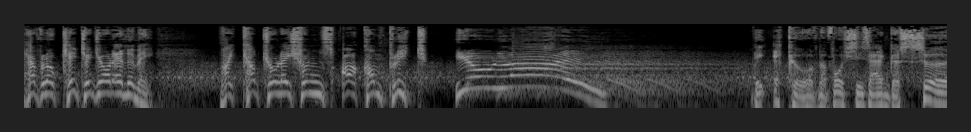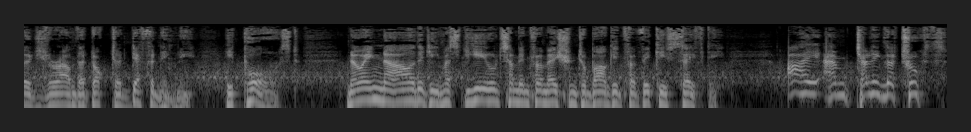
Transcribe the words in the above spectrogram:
have located your enemy. My calculations are complete. You lie! The echo of the voice's anger surged around the doctor deafeningly. He paused, knowing now that he must yield some information to bargain for Vicky's safety. I am telling the truth.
